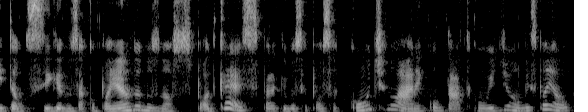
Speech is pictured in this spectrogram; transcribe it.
Então, siga nos acompanhando nos nossos podcasts para que você possa continuar em contato com o idioma espanhol.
